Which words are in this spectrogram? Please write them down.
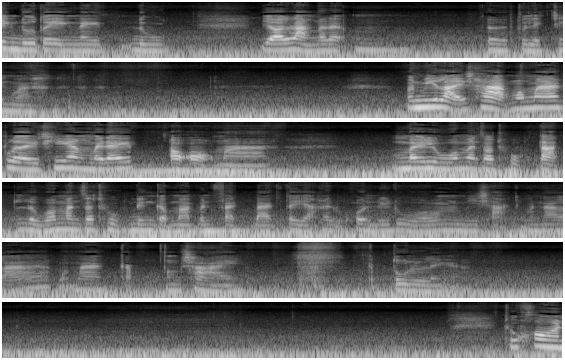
ริงๆ ดูตัวเองในดูย้อนหลังก็ได้อืมเออ ตัวเล็กจริงว่ะ มันมีหลายฉากมากๆเลยที่ยังไม่ได้เอาออกมา ไม่รู้ว่ามันจะถูกตัดหรือว่ามันจะถูกดึงกลับมาเป็นแฟลชแบ็กแต่อยากให้ทุกคนได้ดูว่ามันมีฉากที่มันน่ารักมากๆ กับน้องชาย กับตุลอะไรเงี้ยทุกคน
